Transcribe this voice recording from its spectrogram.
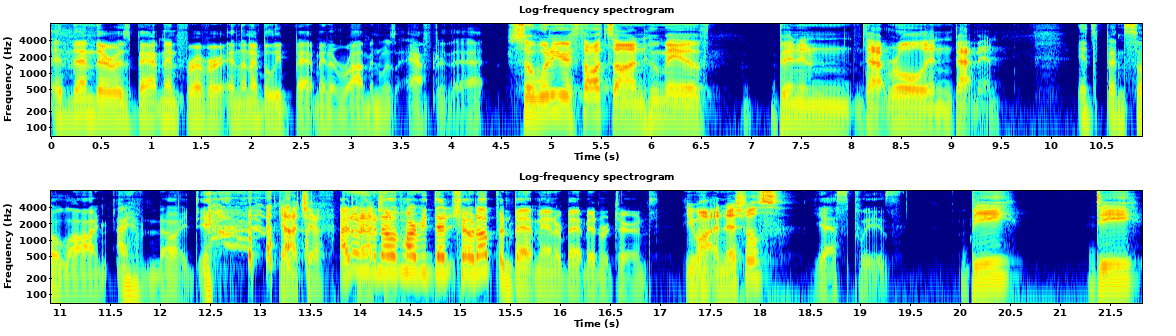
And then there was Batman Forever, and then I believe Batman and Robin was after that. So, what are your thoughts on who may have been in that role in Batman? It's been so long, I have no idea. Gotcha. I don't even know if Harvey Dent showed up in Batman or Batman Returns. You want initials? Yes, please. B, D,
